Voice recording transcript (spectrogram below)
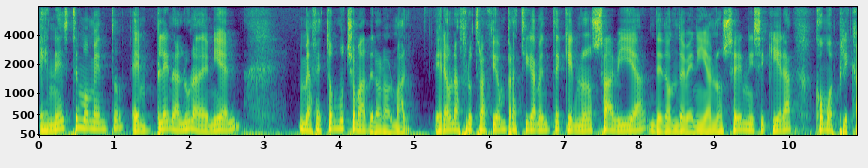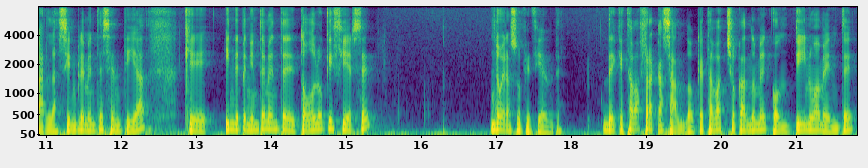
en este momento, en plena luna de miel, me afectó mucho más de lo normal. Era una frustración prácticamente que no sabía de dónde venía, no sé ni siquiera cómo explicarla. Simplemente sentía que independientemente de todo lo que hiciese, no era suficiente de que estaba fracasando, que estaba chocándome continuamente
